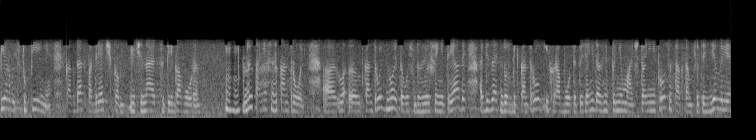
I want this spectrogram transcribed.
первой ступени, когда с подрядчиком начинаются переговоры. Ну и, конечно же, контроль. А, э, контроль, ну, это, в общем-то, завершение триады. Обязательно должен быть контроль их работы. То есть они должны понимать, что они не просто так там что-то сделали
